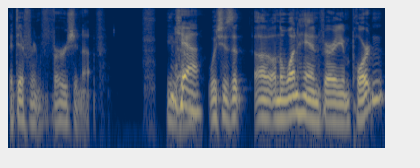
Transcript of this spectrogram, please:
a different version of. you know, Yeah. which is uh, on the one hand very important.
